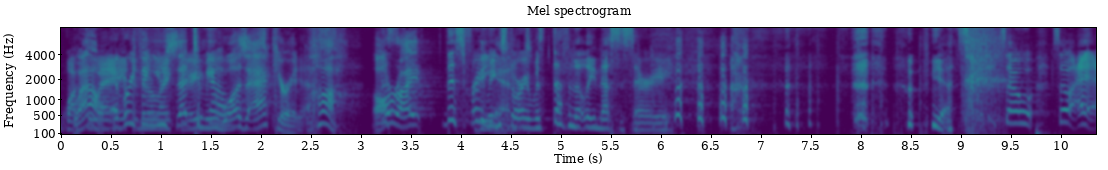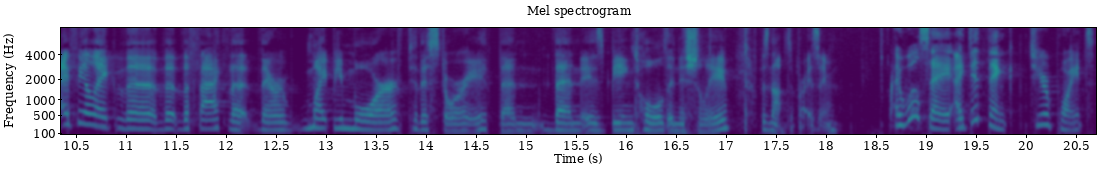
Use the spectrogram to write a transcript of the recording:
wow, everything you like, said to you me go." was accurate. Huh. All right. This framing story was definitely necessary. yes. So so I, I feel like the, the the fact that there might be more to this story than than is being told initially was not surprising. I will say I did think to your point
